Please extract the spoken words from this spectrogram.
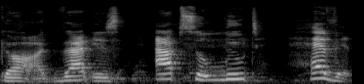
God, that is absolute heaven.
